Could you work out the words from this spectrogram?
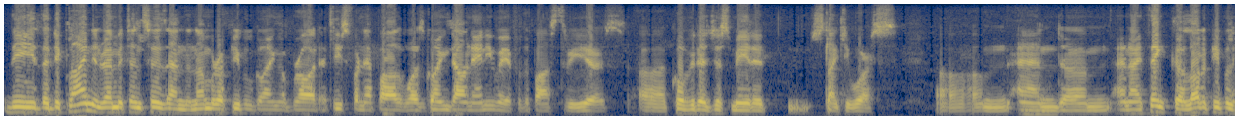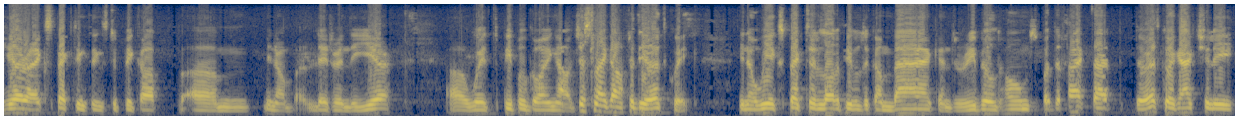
The, the decline in remittances and the number of people going abroad, at least for Nepal, was going down anyway for the past three years. Uh, COVID has just made it slightly worse. Um, and um, and I think a lot of people here are expecting things to pick up, um, you know, later in the year, uh, with people going out. Just like after the earthquake, you know, we expected a lot of people to come back and to rebuild homes, but the fact that the earthquake actually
